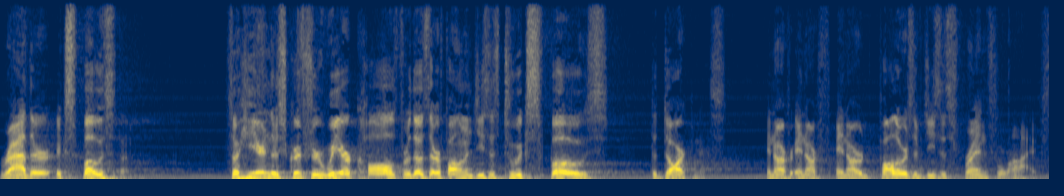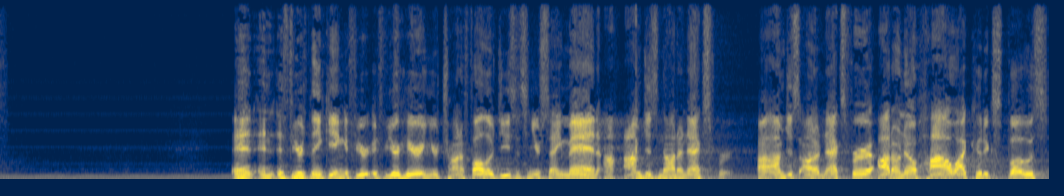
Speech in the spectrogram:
Rather, expose them. So here in the scripture, we are called, for those that are following Jesus, to expose the darkness in our, in our, in our followers of Jesus' friends' lives. And, and if you're thinking, if you're, if you're here and you're trying to follow Jesus and you're saying, man, I, I'm just not an expert. I'm just not an expert. I don't know how I could expose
